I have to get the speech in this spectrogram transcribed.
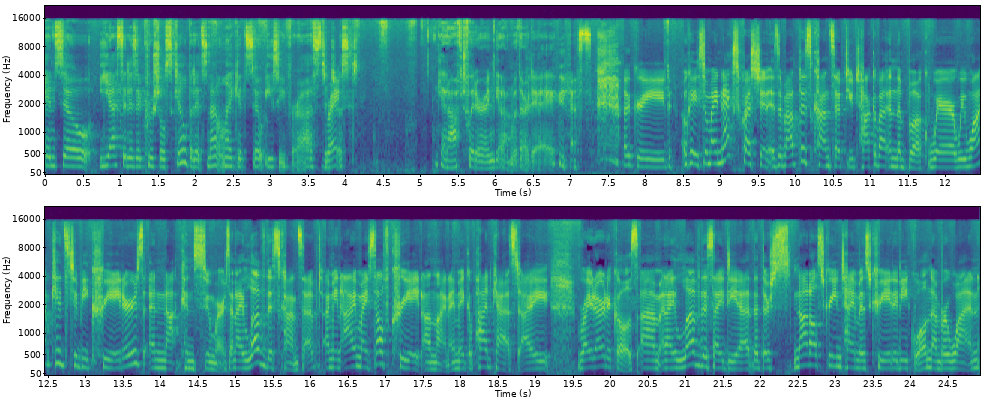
And so, yes, it is a crucial skill, but it's not like it's so easy for us to right. just get off Twitter and get on with our day. Yes, agreed. Okay, so my next question is about this concept you talk about in the book where we want kids to be creators and not consumers. And I love this concept. I mean, I myself create online, I make a podcast, I write articles. Um, and I love this idea that there's not all screen time is created equal, number one,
